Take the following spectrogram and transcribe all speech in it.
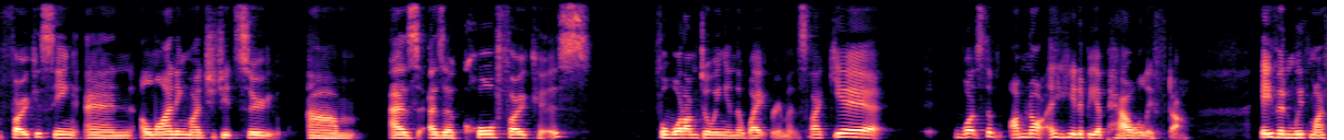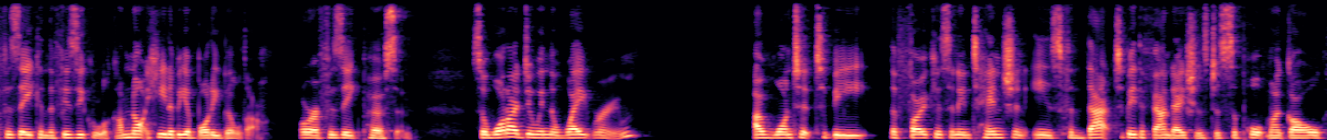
focusing and aligning my jiu-jitsu um, as as a core focus for what I'm doing in the weight room. It's like, yeah, what's the I'm not here to be a power lifter. even with my physique and the physical look. I'm not here to be a bodybuilder or a physique person. So, what I do in the weight room, I want it to be the focus and intention is for that to be the foundations to support my goal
